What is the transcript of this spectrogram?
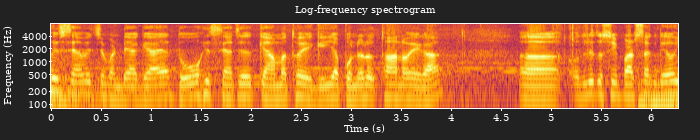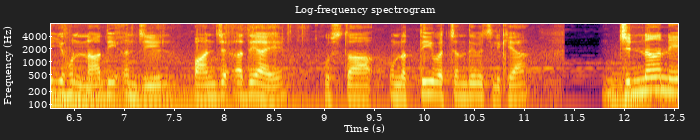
ਹਿੱਸਿਆਂ ਵਿੱਚ ਵੰਡਿਆ ਗਿਆ ਹੈ ਦੋ ਹਿੱਸਿਆਂ 'ਚ ਕਿਆਮਤ ਹੋਏਗੀ ਜਾਂ ਪੁਨਰ ਉਥਾਨ ਹੋਏਗਾ ਉਹਦੇ ਲਈ ਤੁਸੀਂ ਪੜ੍ਹ ਸਕਦੇ ਹੋ, ਯਹੋਨਾ ਦੀ ਅੰਜੀਲ 5 ਅਧਿਆਏ ਉਸ ਦਾ 29 ਵਚਨ ਦੇ ਵਿੱਚ ਲਿਖਿਆ, ਜਿਨ੍ਹਾਂ ਨੇ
